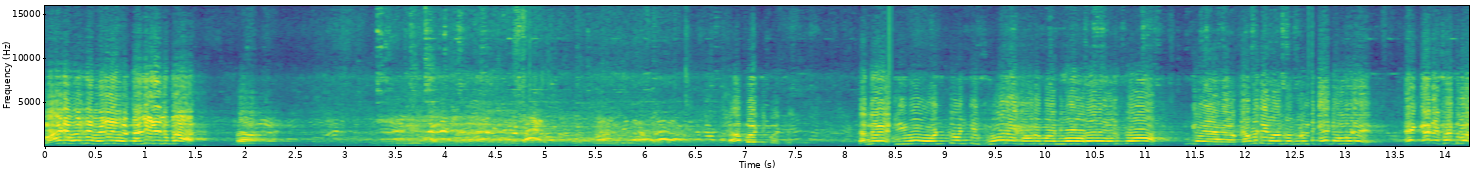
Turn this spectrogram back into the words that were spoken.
மாடு வருது வெளியில தள்ளி நின்னுப்பா போச்சு போச்சு. தம்பி. விவோ ஒன் டுவெண்ட்டி போரே காணமா நீ யாராவது எடுத்தா? இங்க கமிட்டியில வந்து கொடுத்து கேட்ட மூடு. ஏ கேட்ட சாத்துவா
